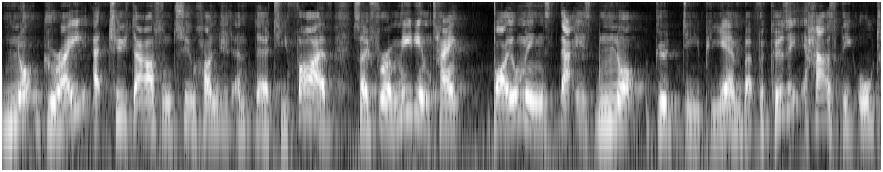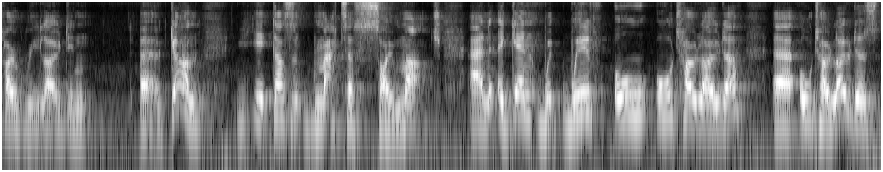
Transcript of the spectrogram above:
not great at 2,235. So for a medium tank, by all means, that is not good DPM, but because it has the auto reloading uh, gun, it doesn't matter so much. And again, with, with all auto loader, uh, auto loaders,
